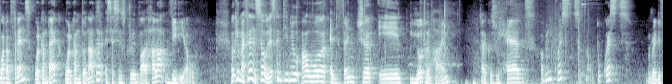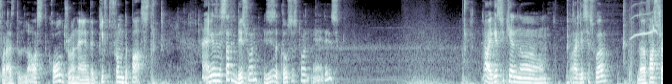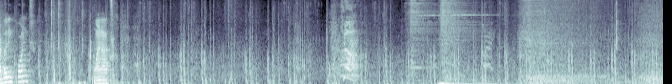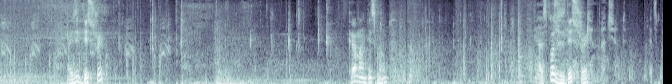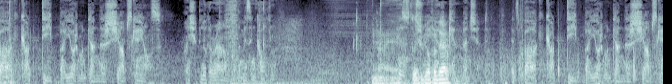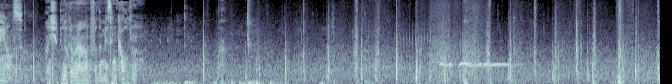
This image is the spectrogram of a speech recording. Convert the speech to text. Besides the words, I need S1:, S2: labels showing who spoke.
S1: What up friends, welcome back, welcome to another Assassin's Creed Valhalla video. Okay my friends, so let's continue our adventure in Jotunheim. Because uh, we had, how many quests? No, two quests ready for us. The Lost Cauldron and the Gift from the Past. I guess let's start with this one. Is this the closest one? Yeah, it is. Oh, I guess you can uh, like this as well. The fast traveling point. Why not? Is it this tree? Come on, dismount. I suppose it's this tree.
S2: mentioned. Its bark cut deep by Jormungandr's sharp scales. I should look around for the missing cauldron.
S1: No, it's going to be over there.
S2: mentioned. Its bark cut deep by Jormungandr's sharp scales. I should look around for the missing cauldron.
